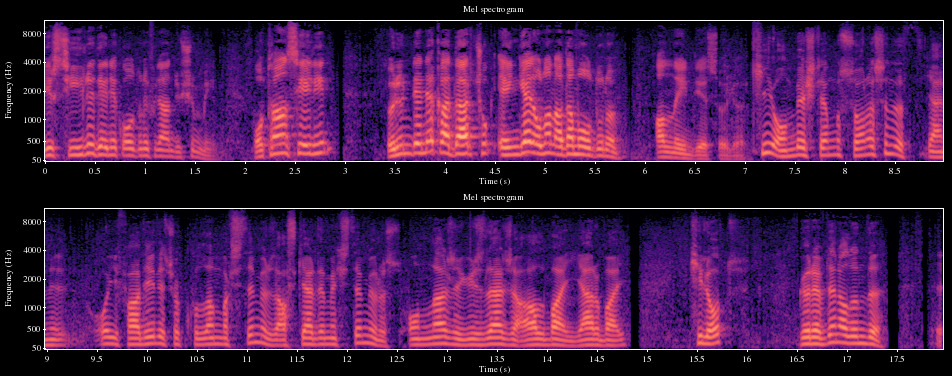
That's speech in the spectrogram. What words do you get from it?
bir sihirli değnek olduğunu falan düşünmeyin. Potansiyelin önünde ne kadar çok engel olan adam olduğunu anlayın diye söylüyorum. Ki 15 Temmuz sonrasında yani o ifadeyi de çok kullanmak istemiyoruz. Asker demek istemiyoruz. Onlarca, yüzlerce albay, yarbay, pilot görevden alındı. Ee,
